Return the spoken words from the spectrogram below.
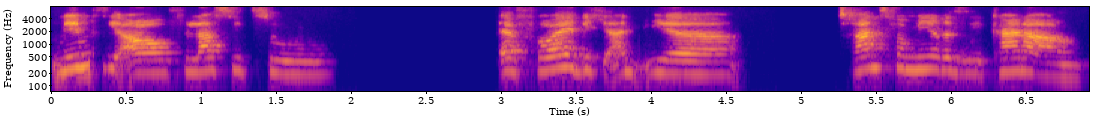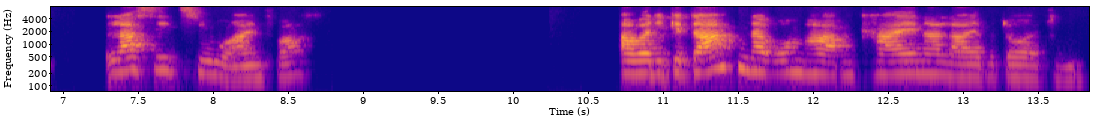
Nimm sie auf, lass sie zu. Erfreue dich an ihr. Transformiere sie, keine Ahnung. Lass sie zu einfach. Aber die Gedanken darum haben keinerlei Bedeutung.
